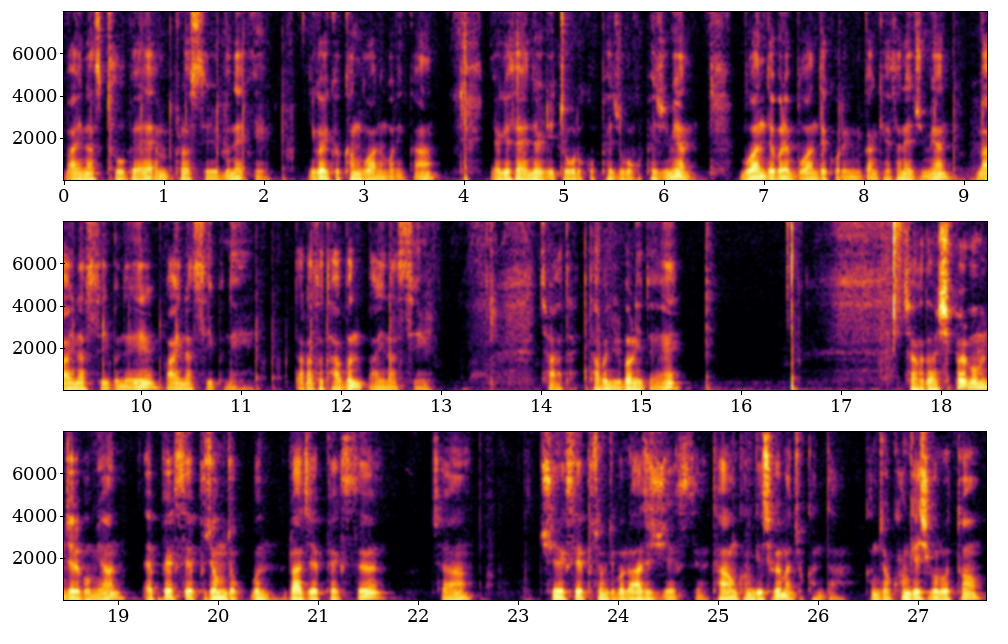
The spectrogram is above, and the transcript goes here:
마이너스 2배 n 플러스 1분의 1 이거의 극한 구하는 거니까 여기서 n을 이쪽으로 곱해주고 곱해주면 무한대분의 무한대꼴이니까 계산해주면 마이너스 2분의 1 마이너스 2분의 1 따라서 답은 마이너스 1 자, 답은 1번이 돼. 자, 그 다음 18번 문제를 보면 fx의 부정적분 라지 fx 자, gx의 부정적분 라지 gx 다음 관계식을 만족한다. 근접 관계식으로부터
